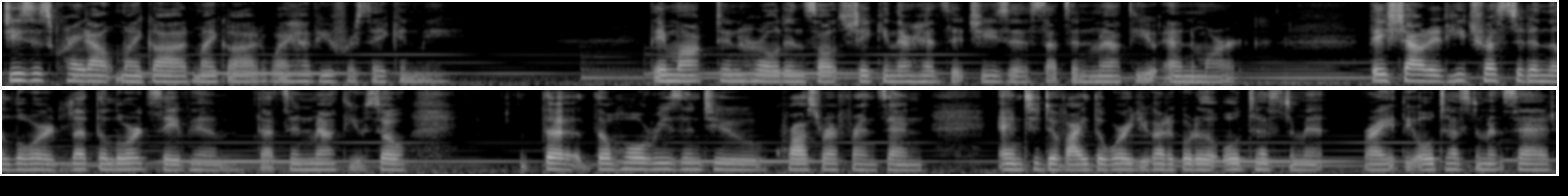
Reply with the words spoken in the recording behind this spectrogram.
Jesus cried out, My God, my God, why have you forsaken me? They mocked and hurled insults, shaking their heads at Jesus. That's in Matthew and Mark. They shouted, He trusted in the Lord. Let the Lord save him. That's in Matthew. So the the whole reason to cross reference and and to divide the word you got to go to the old testament right the old testament said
